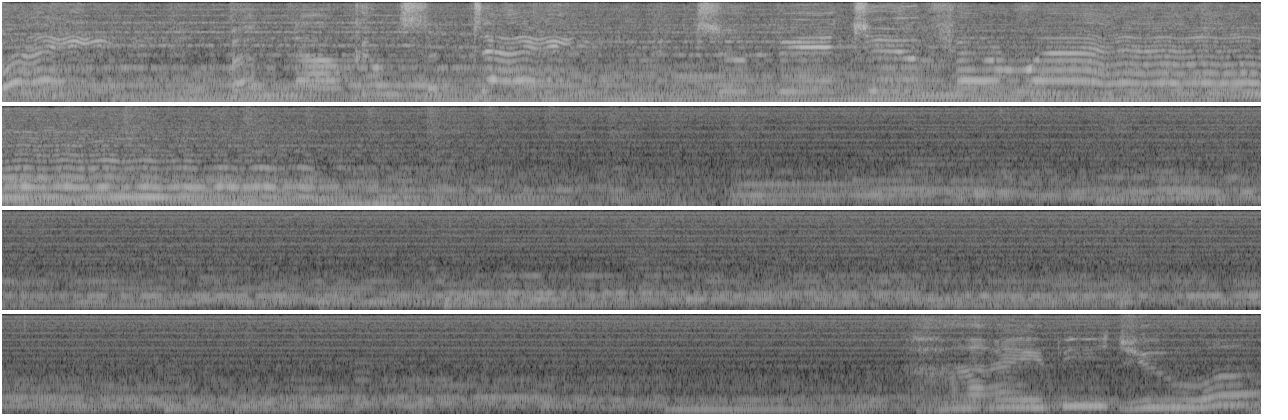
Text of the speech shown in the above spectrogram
way, but now comes the day to bid you farewell. You all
